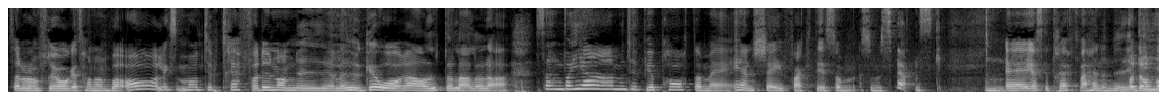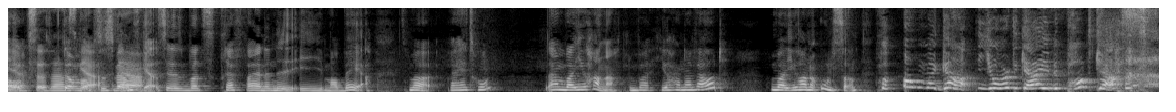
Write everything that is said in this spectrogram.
så hade de frågat honom bara, Åh, liksom, typ, träffar du någon ny eller hur går allt och lalala. Så han bara ja men typ jag pratar med en tjej faktiskt som, som är svensk. Mm. Eh, jag ska träffa henne nu och de var också svenska. De var också svenska. Ja. Så jag ska träffa henne nu i Marbella. Så bara, vad heter hon? Han bara Johanna. De bara Johanna vad? Hon bara Johanna Olsson. Bara, oh my god, you're the guy in the podcast!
